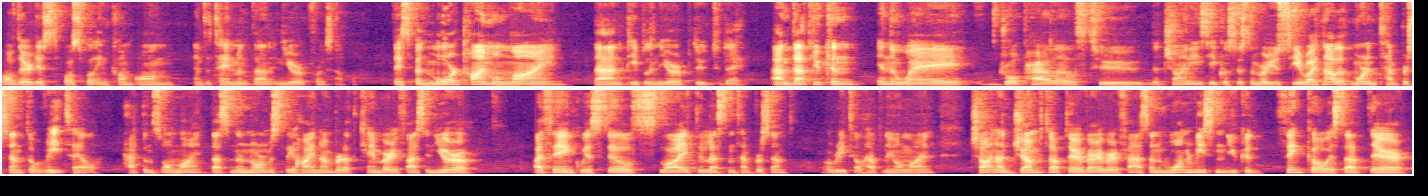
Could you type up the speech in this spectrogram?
of their disposable income on entertainment than in Europe, for example. They spend more time online than people in Europe do today. And that you can, in a way, draw parallels to the Chinese ecosystem, where you see right now that more than 10% of retail happens online. That's an enormously high number that came very fast. In Europe, I think we're still slightly less than 10% of retail happening online. China jumped up there very, very fast. And one reason you could think of is that their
